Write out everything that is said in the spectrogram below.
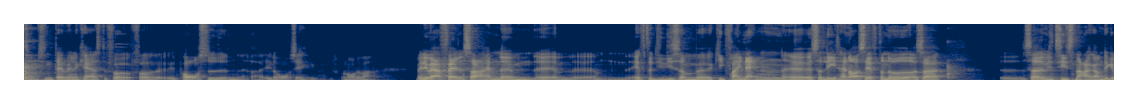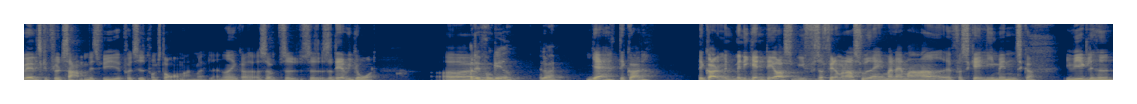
sin, sin daværende kæreste for, for et par år siden, eller et år, så jeg kan hvornår det var. Men i hvert fald, så han, øh, øh, efter de ligesom øh, gik fra hinanden, øh, så ledte han også efter noget, og så, øh, så har vi tit snakket om, det kan være, at vi skal flytte sammen, hvis vi på et tidspunkt står og mangler et eller andet. Ikke? Og, og så, så, så, så, det har vi gjort. Og, Og det fungerede, eller hvad? Ja, det gør det. Det gør det, men, men igen, det er også, vi, så finder man også ud af, at man er meget øh, forskellige mennesker i virkeligheden.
